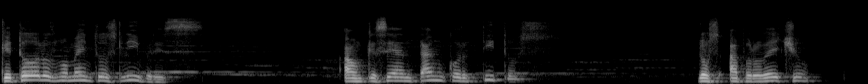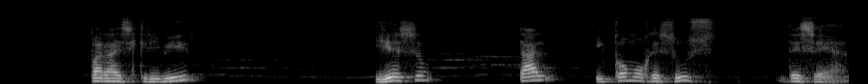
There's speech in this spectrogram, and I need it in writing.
que todos los momentos libres, aunque sean tan cortitos, los aprovecho para escribir y eso tal y como Jesús desea.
